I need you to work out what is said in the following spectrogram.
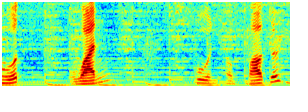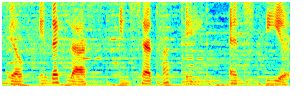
Put 1 spoon of powdered milk in the glass in setup A and stir.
